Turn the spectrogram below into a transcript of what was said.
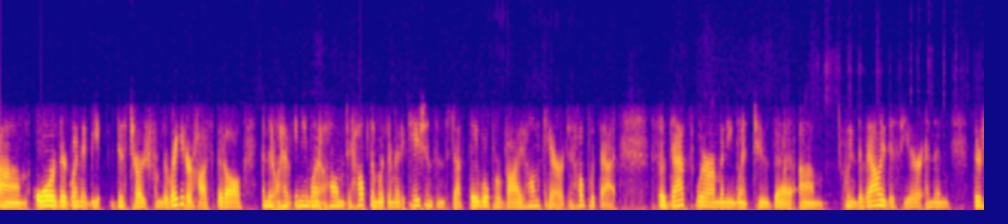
um, or they're going to be discharged from the regular hospital and they don't have anyone at home to help them with their medications and stuff, they will provide home care to help with that. So that's where our money went to the um, Queen of the Valley this year. And then there's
